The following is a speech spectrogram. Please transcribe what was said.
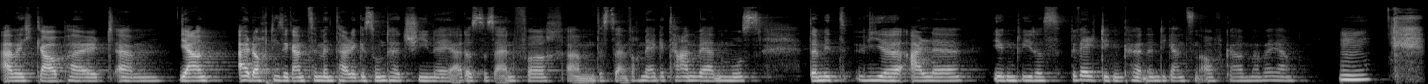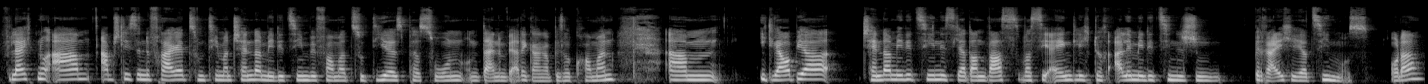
Aber ich glaube halt, ähm, ja, und halt auch diese ganze mentale Gesundheitsschiene, ja, dass das einfach, ähm, dass da einfach mehr getan werden muss, damit wir alle irgendwie das bewältigen können, die ganzen Aufgaben. Aber ja. Mhm. Vielleicht nur eine abschließende Frage zum Thema Gendermedizin, bevor wir zu dir als Person und deinem Werdegang ein bisschen kommen. Ähm, ich glaube ja, Gendermedizin ist ja dann was, was sie eigentlich durch alle medizinischen Bereiche ja ziehen muss oder?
